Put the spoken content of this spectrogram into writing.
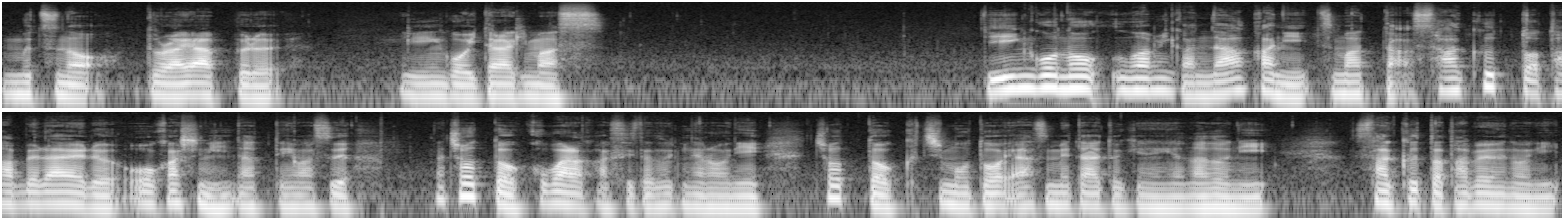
陸奥のドライアップル。リンゴいただきます。リンゴのうまみが中に詰まったサクッと食べられるお菓子になっています。ちょっと小腹が空いた時なのにちょっと口元を休めたい時などにサクッと食べるのに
